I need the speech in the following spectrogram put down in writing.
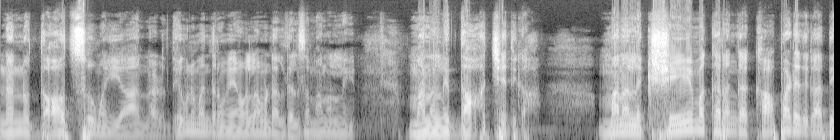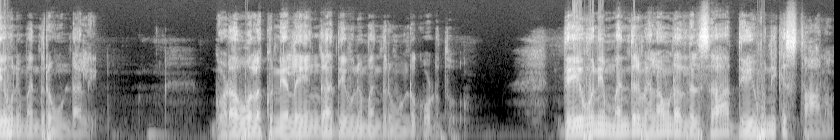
నన్ను దాచుమయ్యా అన్నాడు. దేవుని మందిరం ఎలా ఉండాలి తెలుసా? మనల్ని మనల్ని దాచేదిగా మనల్ని క్షేమకరంగా కాపాడేదిగా దేవుని మందిరం ఉండాలి. గొడవలకు నిలయంగా దేవుని మందిరం ఉండకూడదు. దేవుని మందిరం ఎలా ఉండాలి తెలుసా? దేవునికి స్థానం.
